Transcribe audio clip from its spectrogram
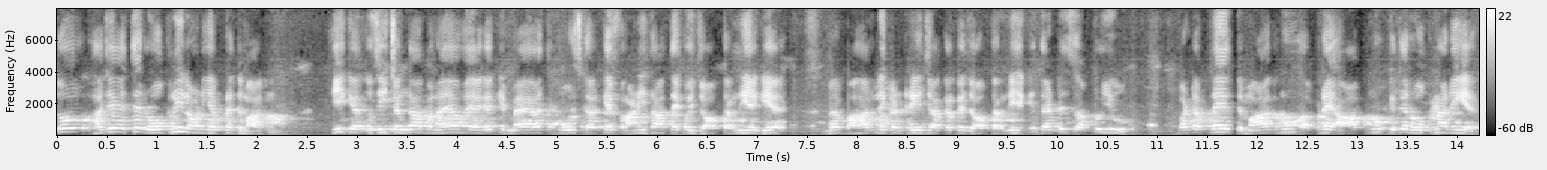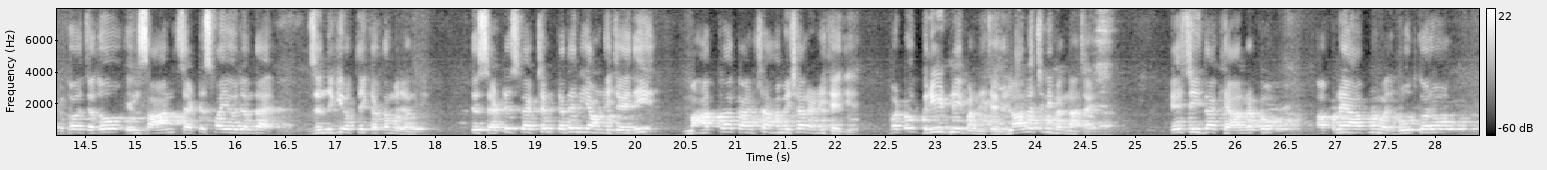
ਤੋ ਹਜੇ ਇੱਥੇ ਰੋਕ ਨਹੀਂ ਲਾਉਣੀ ਆਪਣੇ ਦਿਮਾਗ ਨੂੰ। ਠੀਕ ਹੈ, ਤੁਸੀਂ ਚੰਗਾ ਬਣਾਇਆ ਹੋਇਆ ਹੈਗਾ ਕਿ ਮੈਂ ਅੱਜ ਕੋਰਸ ਕਰਕੇ ਫਲਾਣੀ ਥਾਂ ਤੇ ਕੋਈ ਜੌਬ ਕਰਨੀ ਹੈਗੀ ਹੈ। ਮੈਂ ਬਾਹਰਲੇ ਕੰਟਰੀ ਜਾ ਕਰਕੇ ਜੌਬ ਕਰਨੀ ਹੈਗੀ that is up to you but ਆਪਣੇ ਦਿਮਾਗ ਨੂੰ, ਆਪਣੇ ਆਪ ਨੂੰ ਕਿਤੇ ਰੋਕਣਾ ਨਹੀਂ ਹੈ ਬਿਕੋਜ਼ ਜਦੋਂ ਇਨਸਾਨ ਸੈਟੀਸਫਾਈ ਹੋ ਜਾਂਦਾ ਹੈ, ਜ਼ਿੰਦਗੀ ਉੱਥੇ ਹੀ ਖਤਮ ਹੋ ਜਾਂਦੀ ਹੈ। ਤੇ ਸੈਟੀਸਫੈਕਸ਼ਨ ਕਦੇ ਨਹੀਂ ਆਉਣੀ ਚਾਹੀਦੀ, ਮਹੱਤਵਾਕਾਂਸ਼ਾ ਹਮੇਸ਼ਾ ਰਹਿਣੀ ਚਾਹੀਦੀ ਹੈ। ਬਟ ਉਹ ਗਰੀਡ ਨਹੀਂ ਬਣਨੀ ਚਾਹੀਦੀ, ਲਾਲਚ ਨਹੀਂ ਬਣਨਾ ਚਾਹੀਦਾ। ਇਸ ਚੀਜ਼ ਦਾ ਖਿਆਲ ਰੱਖੋ, ਆਪਣੇ ਆਪ ਨੂੰ ਮਜ਼ਬੂਤ ਕਰੋ।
